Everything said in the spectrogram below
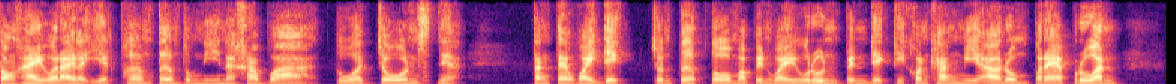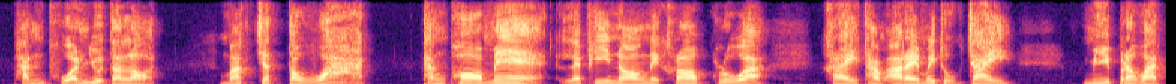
ต้องให้รายละเอียดเพิ่มเติมตรงนี้นะครับว่าตัวโจนส์เนี่ย ตั้งแต่วัยเด็กจนเติบโตมาเป็นวัยรุ่นเป็นเด็กที่ค่อนข้างมีอารมณ์แปรปรวน ผันผวนอยู่ตลอด มักจะตวาด ทั้งพ่อแม่และพี่น้องในครอบครัว ใครทำอะไรไม่ถูกใจ มีประวัติ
